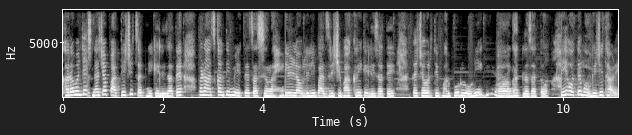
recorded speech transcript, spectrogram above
खरं म्हणजे लसणाच्या पातीची चटणी केली जाते पण आजकाल ती मिळतेच असे नाही. तीळ लावलेली बाजरीची भाकरी केली जाते त्याच्यावरती भरपूर लोणी घातलं जातं. ही होते भोगीची थाळी.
